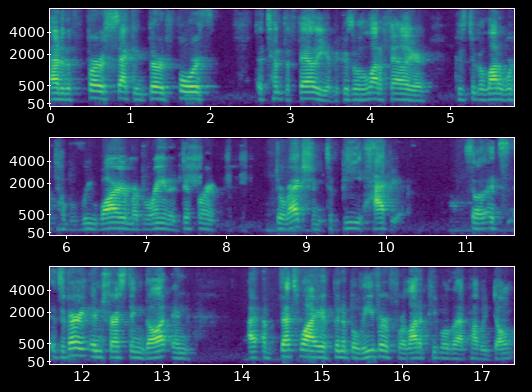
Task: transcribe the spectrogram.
out of the first, second, third, fourth attempt of failure because there was a lot of failure because it took a lot of work to help rewire my brain a different direction to be happier. So it's it's a very interesting thought, and I, I, that's why I've been a believer for a lot of people that probably don't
